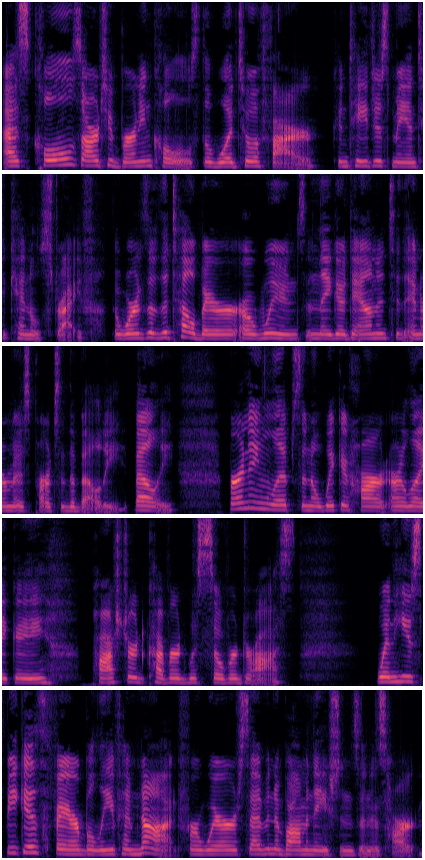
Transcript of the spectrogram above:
As coals are to burning coals, the wood to a fire, contagious man to kindle strife. The words of the talebearer are wounds, and they go down into the innermost parts of the belly. Belly, burning lips and a wicked heart are like a potsherd covered with silver dross. When he speaketh fair, believe him not, for where are seven abominations in his heart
